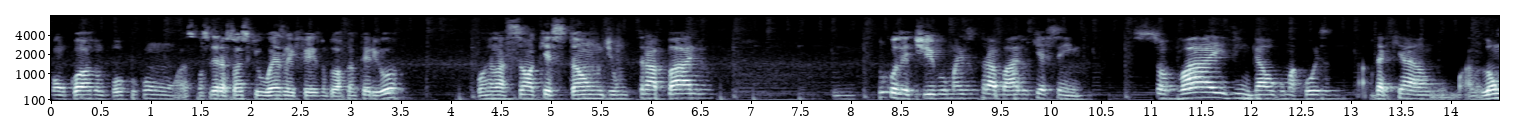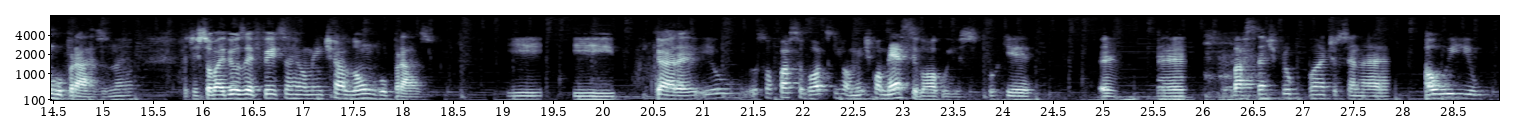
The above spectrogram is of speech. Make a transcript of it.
concordo um pouco com as considerações que o Wesley fez no bloco anterior com relação à questão de um trabalho coletivo, mas um trabalho que assim só vai vingar alguma coisa daqui a, um, a longo prazo, né? A gente só vai ver os efeitos realmente a longo prazo. E, e cara, eu, eu só faço votos que realmente comece logo isso, porque é, é bastante preocupante o cenário. E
